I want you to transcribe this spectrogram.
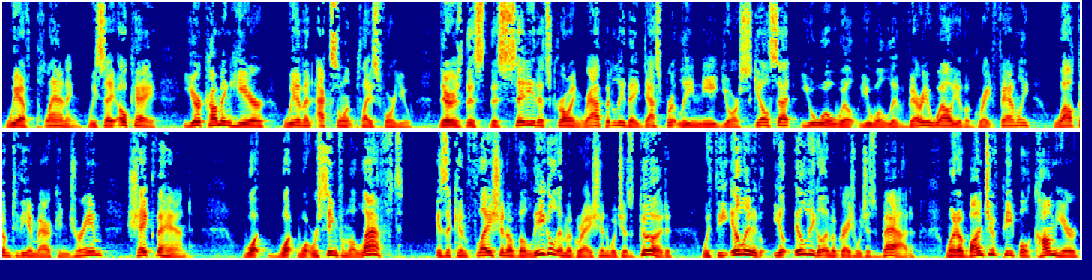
We have planning. We say, okay, you're coming here. We have an excellent place for you. There's this, this city that's growing rapidly. They desperately need your skill set. You will, will, you will live very well. You have a great family. Welcome to the American dream. Shake the hand. What, what, what we're seeing from the left is a conflation of the legal immigration, which is good, with the illegal, illegal immigration, which is bad. When a bunch of people come here,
